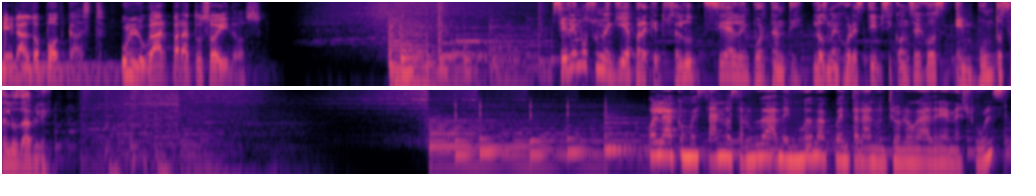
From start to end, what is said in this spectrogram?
Heraldo Podcast, un lugar para tus oídos. Seremos una guía para que tu salud sea lo importante. Los mejores tips y consejos en Punto Saludable. Hola, ¿cómo están? Los saluda de nueva cuenta la nutrióloga Adriana Schulz.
